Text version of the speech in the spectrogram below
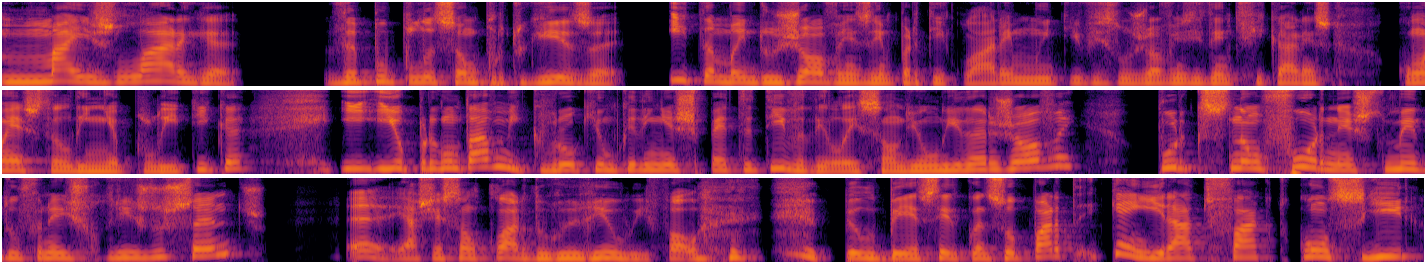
mais larga da população portuguesa e também dos jovens em particular. É muito difícil os jovens identificarem-se com esta linha política. E, e eu perguntava-me, quebrou aqui um bocadinho a expectativa de eleição de um líder jovem, porque se não for neste momento o Francisco Rodrigues dos Santos, à exceção, claro, do Rio Rio, e falo pelo BSC de quando sou parte, quem irá de facto conseguir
